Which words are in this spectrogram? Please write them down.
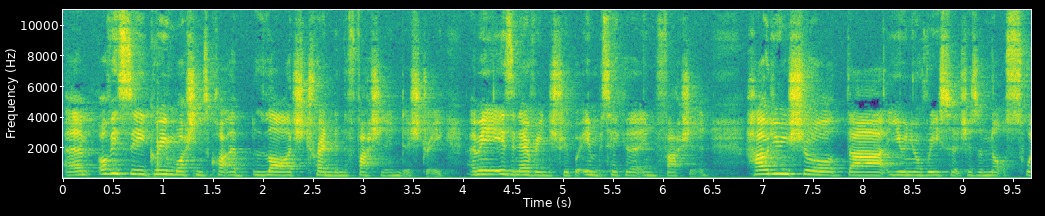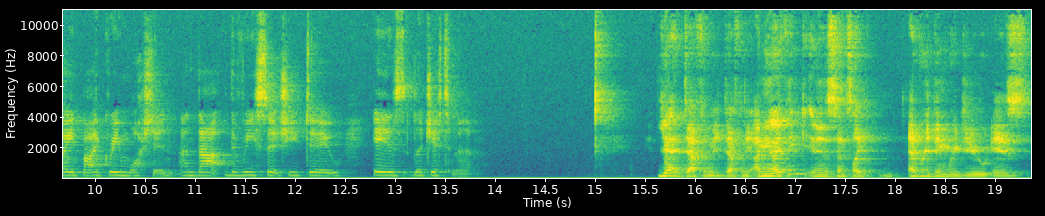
Um, obviously, greenwashing is quite a large trend in the fashion industry. I mean, it is in every industry, but in particular in fashion. How do you ensure that you and your researchers are not swayed by greenwashing and that the research you do is legitimate? Yeah, definitely, definitely. I mean, I think in a sense, like everything we do is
